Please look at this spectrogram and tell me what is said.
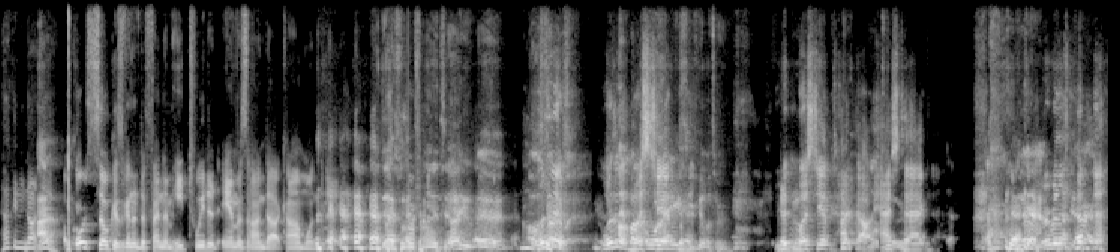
How can you not I- know? Of course, Silk is going to defend him. He tweeted Amazon.com one day. That's what I'm trying to tell you, man. Oh, was Wasn't it, to- wasn't it about to order Muschamp? Didn't Muschamp type out On Twitter. hashtag? Yeah. Remember that?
